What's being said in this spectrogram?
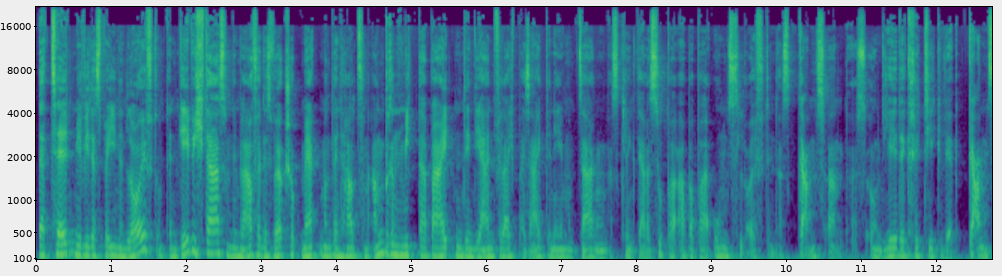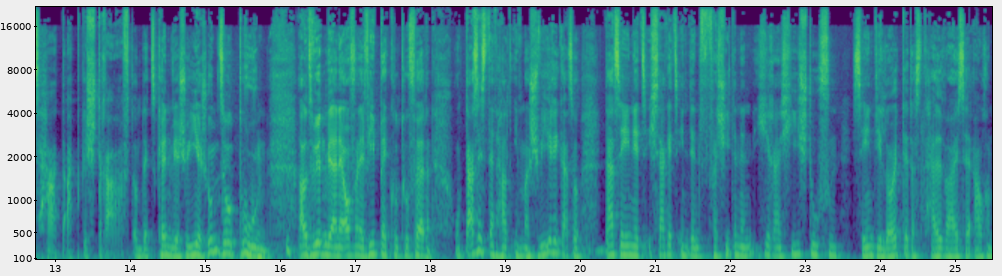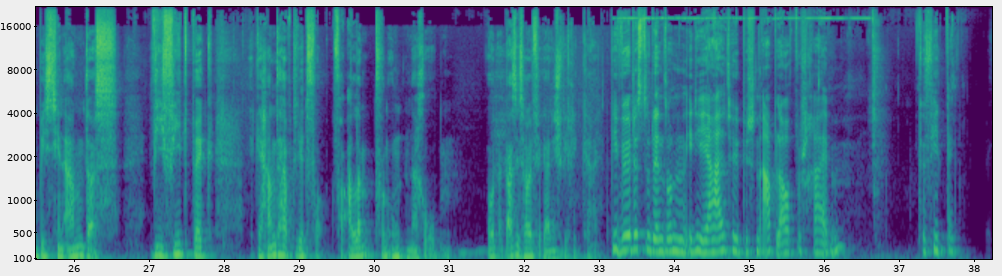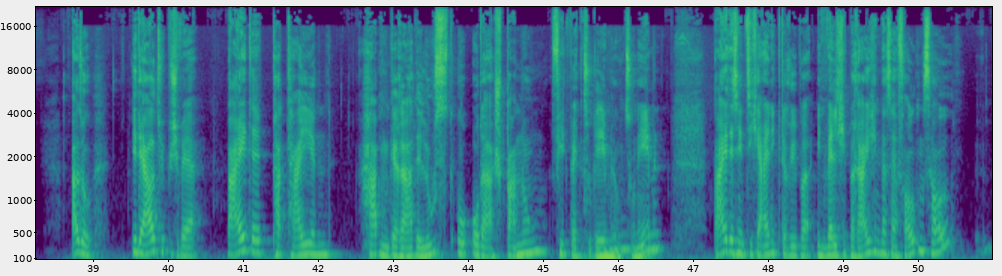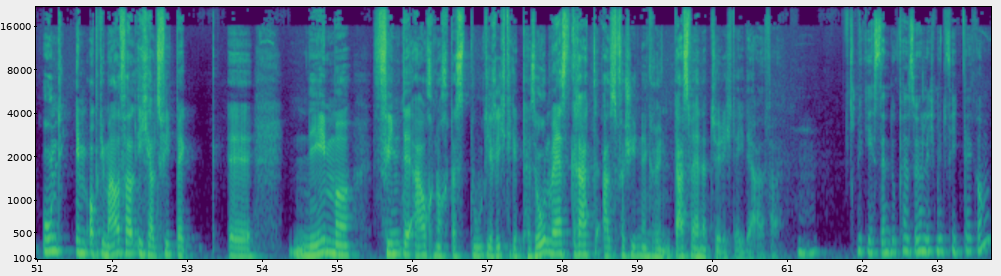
erzählt mir, wie das bei Ihnen läuft und dann gebe ich das und im Laufe des Workshops merkt man dann halt von anderen Mitarbeitenden, die einen vielleicht beiseite nehmen und sagen, das klingt ja alles super, aber bei uns läuft denn das ganz anders und jede Kritik wird ganz hart abgestraft und jetzt können wir hier schon so tun, als würden wir eine offene Feedback-Kultur fördern. Und das ist dann halt immer schwierig, also da sehen jetzt, ich sage jetzt in den verschiedenen Hierarchiestufen, sehen die Leute das teilweise auch ein bisschen anders, wie Feedback gehandhabt wird vor, vor allem von unten nach oben. Oder das ist häufig eine Schwierigkeit. Wie würdest du denn so einen idealtypischen Ablauf beschreiben für Feedback? Also idealtypisch wäre, beide Parteien haben gerade Lust oder Spannung, Feedback zu geben mhm. und zu nehmen. Beide sind sich einig darüber, in welchen Bereichen das erfolgen soll. Und im Optimalfall ich als Feedbacknehmer äh, finde auch noch, dass du die richtige Person wärst, gerade aus verschiedenen Gründen. Das wäre natürlich der Idealfall. Mhm. Wie gehst denn du persönlich mit Feedback um?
